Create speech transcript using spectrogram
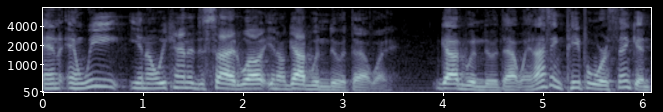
And, and we, you know, we kind of decide, well, you know, God wouldn't do it that way. God wouldn't do it that way. And I think people were thinking,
